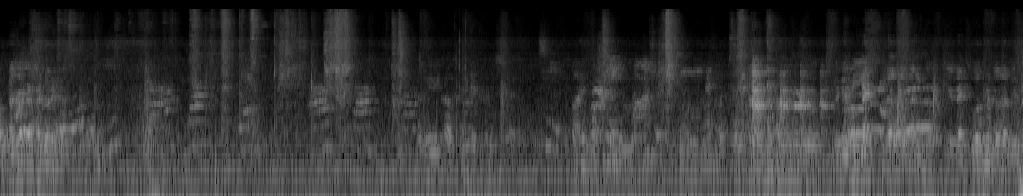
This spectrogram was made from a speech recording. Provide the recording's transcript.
आपका जगह का करेगा अभी काफ़ी डिफरेंस है। बाई लेकिन वो टैक्स ज़्यादा है ये टैक्स गवर्नमेंट ज़्यादा देती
